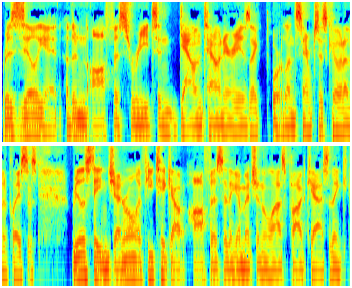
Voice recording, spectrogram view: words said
resilient other than office REITs in downtown areas like Portland, San Francisco, and other places. Real estate in general, if you take out office, I think I mentioned in the last podcast, I think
